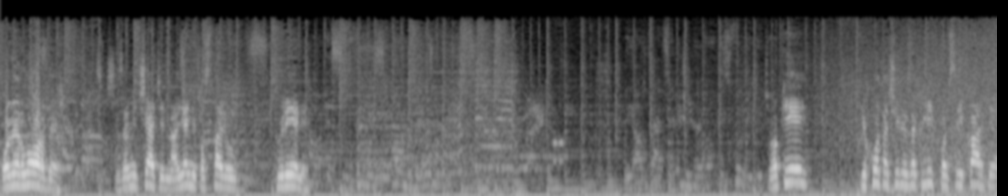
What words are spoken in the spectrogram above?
Оверлорды. Замечательно, а я не поставил турели. Окей. Пехота через оклик по всей карте.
